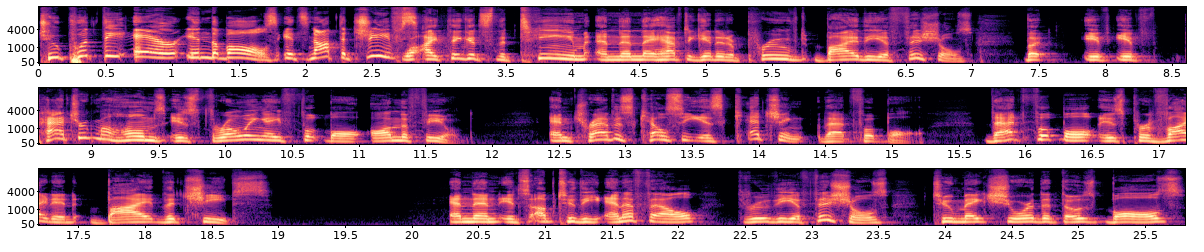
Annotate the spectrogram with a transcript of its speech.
to put the air in the balls? It's not the Chiefs. Well, I think it's the team, and then they have to get it approved by the officials. But if if Patrick Mahomes is throwing a football on the field and Travis Kelce is catching that football, that football is provided by the Chiefs. And then it's up to the NFL through the officials to make sure that those balls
